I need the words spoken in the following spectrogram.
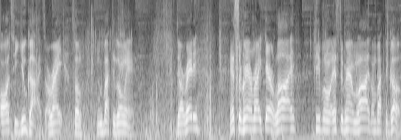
all to you guys, all right? So we about to go in. Y'all ready? Instagram right there live. People on Instagram live, I'm about to go.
